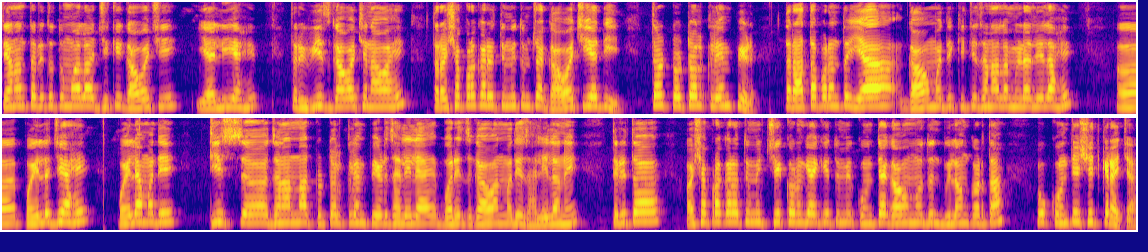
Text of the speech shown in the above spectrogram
त्यानंतर इथं तुम्हाला जी की गावाची यादी आहे. तर वीस गावाची नाव आहे तर अशा प्रकारे तुम्ही तुमच्या गावाची यादी तर टोटल क्लेम पेड तर आतापर्यंत या गावामध्ये किती जणाला मिळालेलं आहे? पहिलं जे आहे पहिल्यामध्ये तीस जणांना टोटल क्लेम पेड झालेलं आहे. बरेच गावांमध्ये झालेला नाही. तर इथं अशा प्रकारे तुम्ही चेक करून घ्या की तुम्ही कोणत्या गावामधून बिलॉंग करता व कोणत्या शेतकऱ्याच्या.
